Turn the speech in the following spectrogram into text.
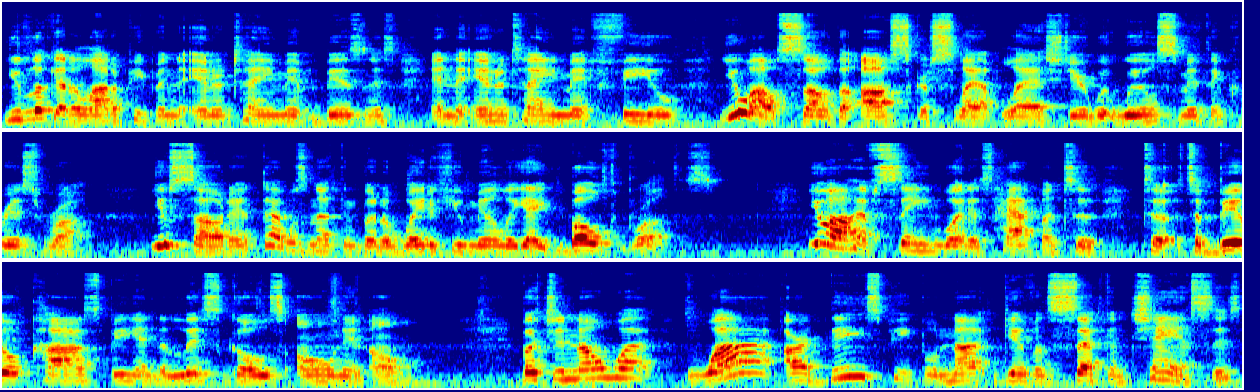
you look at a lot of people in the entertainment business and the entertainment field. You all saw the oscar slap last year with will smith and chris rock you saw that. That was nothing but a way to humiliate both brothers. You all have seen what has happened to, to, to Bill Cosby, and the list goes on and on. But you know what? Why are these people not given second chances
